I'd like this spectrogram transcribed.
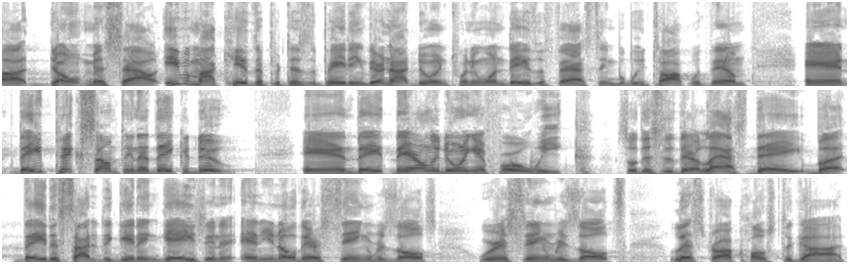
Uh, don't miss out. Even my kids are participating. They're not doing 21 days of fasting, but we talk with them, and they pick something that they could do and they, they're only doing it for a week. So this is their last day, but they decided to get engaged in it. And you know, they're seeing results. We're seeing results. Let's draw close to God.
